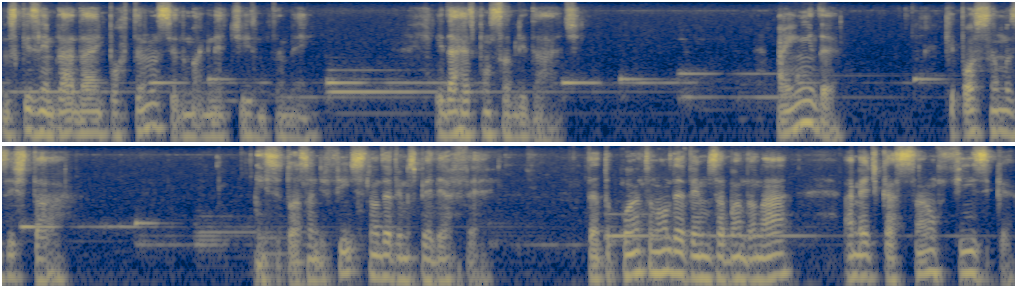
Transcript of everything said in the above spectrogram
Nos quis lembrar da importância do magnetismo também e da responsabilidade. Ainda que possamos estar em situação difícil, não devemos perder a fé. Tanto quanto não devemos abandonar a medicação física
